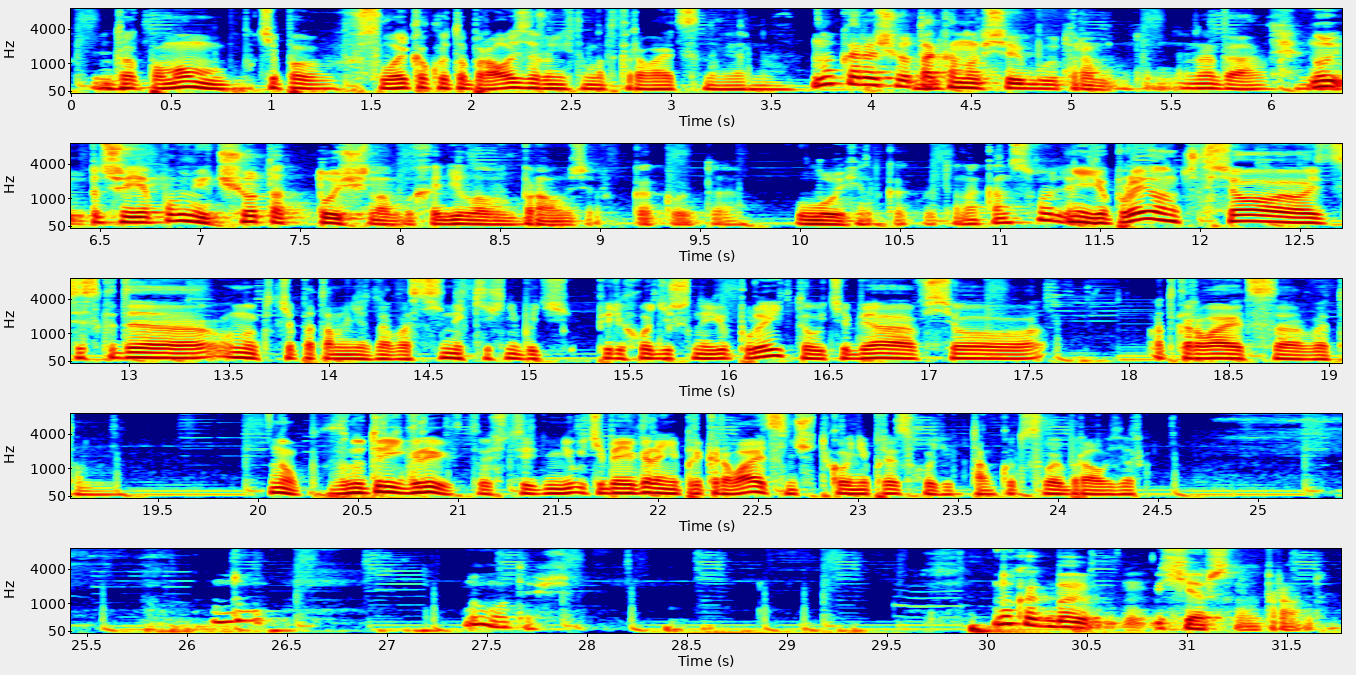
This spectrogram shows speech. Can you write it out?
да, по-моему, типа свой какой-то браузер у них там открывается, наверное. Ну, короче, вот так оно все и будет работать. Да. Ну да. Ну, потому что я помню, что-то точно выходило в браузер, какой-то логин какой-то на консоли. Не, Uplay, он все, здесь когда, ну, типа там, не знаю, в каких-нибудь переходишь на Uplay, то у тебя все открывается в этом, ну, внутри игры. То есть ты, у тебя игра не прикрывается, ничего такого не происходит. Там какой-то свой браузер. Ну, ну вот и все. Ну, как бы хер с ним, правда.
